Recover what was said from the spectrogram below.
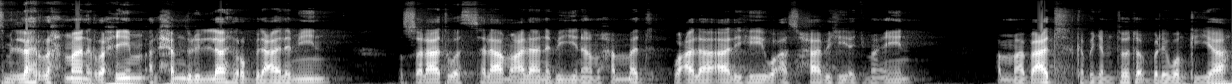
بسم الله الرحمن الرحيم الحمد لله رب العالمين والصلاة والسلام على نبينا محمد وعلى آله وأصحابه أجمعين أما بعد كبجمتوت أبلي وانكيا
